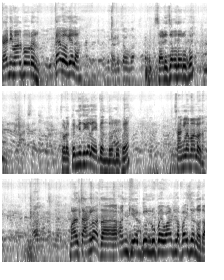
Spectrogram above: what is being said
काय नाही माल पोरल. काय भाव गेला? साडे चौदा रुपये. थोडा कमीच गेला एक दोन रुपये. चांगला माल होता. माल चांगला होता आणखी एक दोन रुपये वाढला पाहिजे नव्हता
